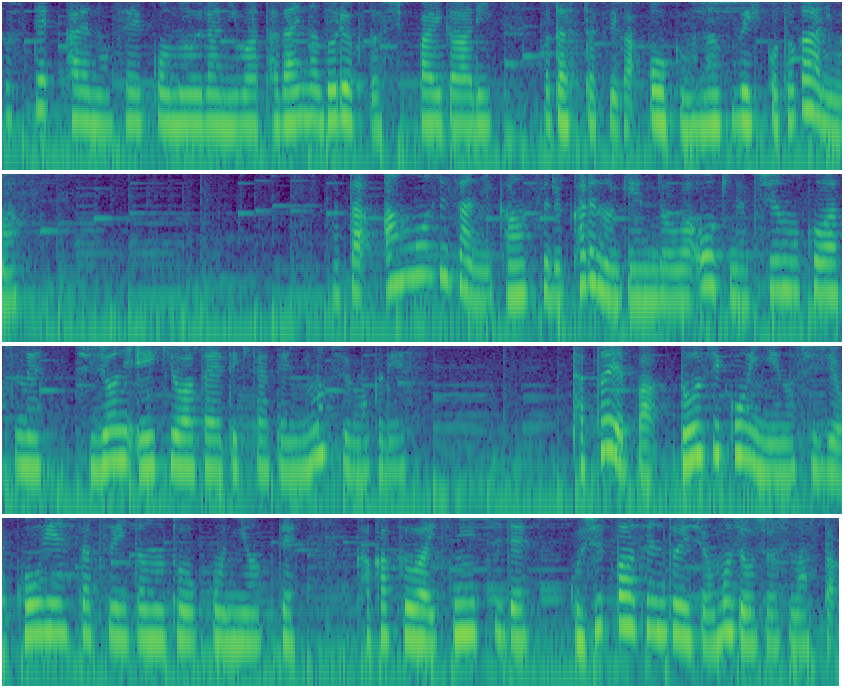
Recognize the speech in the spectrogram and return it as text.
そして彼の成功の裏には多大な努力と失敗があり私たちが多く学ぶべきことがあります。また暗号資産に関する彼の言動は大きな注目を集め市場に影響を与えてきた点にも注目です。例えば同時コインへの支持を公言したツイートの投稿によって価格は1日で50%以上も上昇しました。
